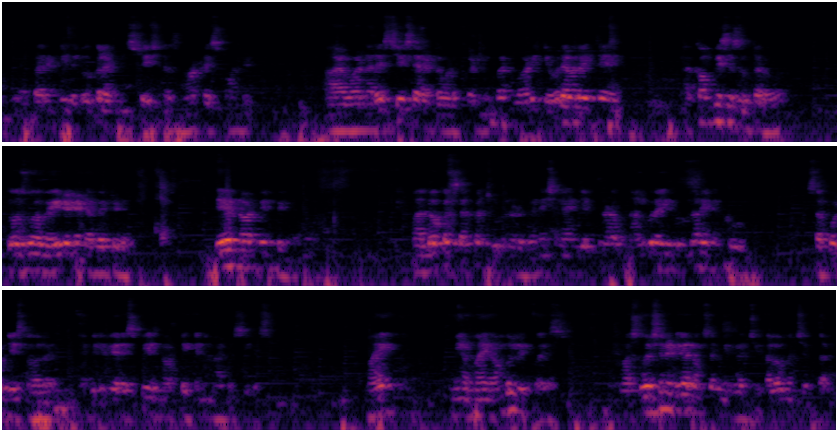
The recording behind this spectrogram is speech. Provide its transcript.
ఉంది apparently the local administration he's not responded వాడిని అరెస్ట్ చేశారంట వాడు ఒక్కడిని. బట్ వాడికి ఎవరెవరైతే అకాంప్లిసెస్ ఉంటారో those who waited and awaited they have not been picked మా లోకల్ సర్పంచ్ ఉంటున్నాడు గణేష్ అని ఆయన చెప్తున్నాడు. ఒక నలుగురు ఐదుగురు ఉన్నారు. ఆయనకు సపోర్ట్ చేసిన వాళ్ళు. I believe your SP is not taken matter serious my me my humble request మా సుదర్శన్ రెడ్డి గారిని ఒకసారి మీరు వచ్చి కలవమని చెప్తాను.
